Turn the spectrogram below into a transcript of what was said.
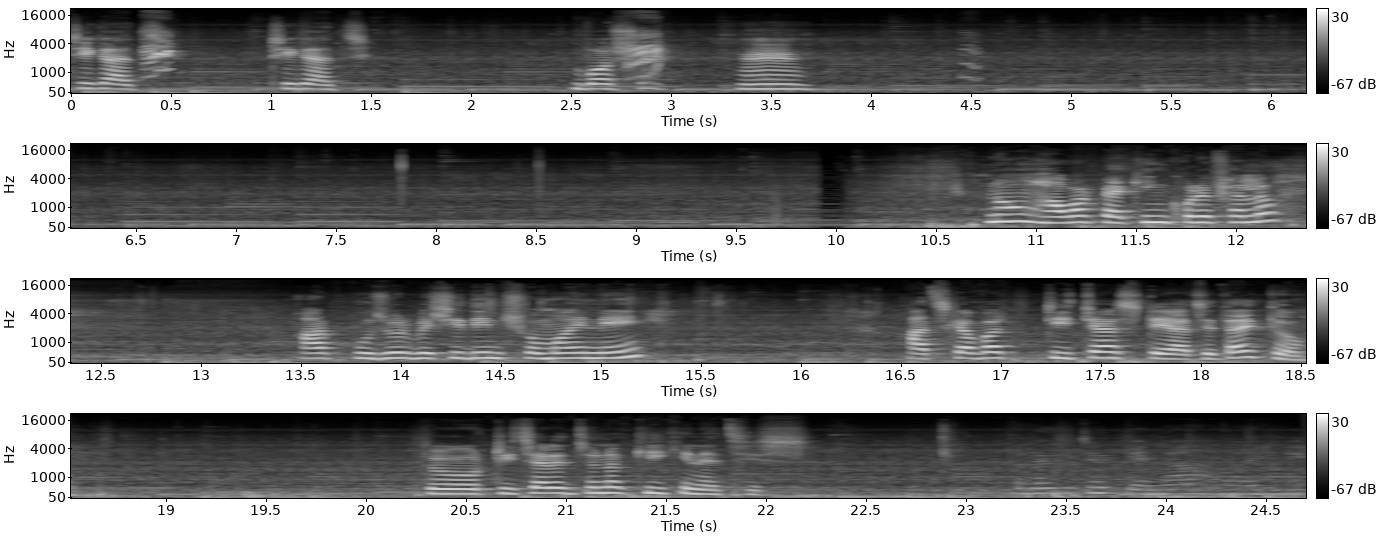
ঠিক আছে ঠিক আছে। বসো, হুম। নো আবার প্যাকিং করে ফেলো। আর পুজোর বেশি দিন সময় নেই। আজকে আবার টিচার্স ডে আছে তাই তো? তো টিচারের জন্য কি কিনেছিস? কিছু কেনা হয়নি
